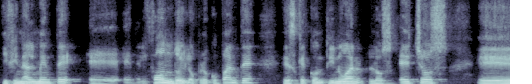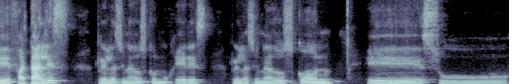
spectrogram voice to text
y finalmente, eh, en el fondo y lo preocupante es que continúan los hechos eh, fatales relacionados con mujeres, relacionados con eh, su,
